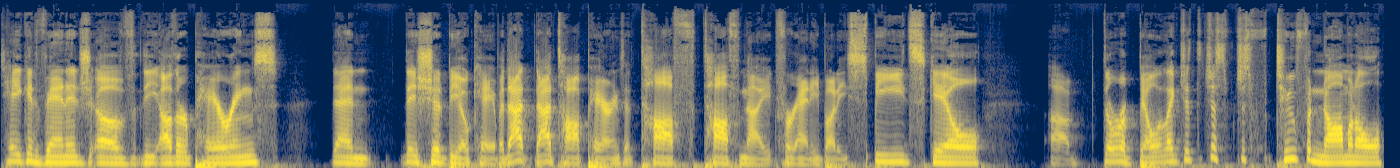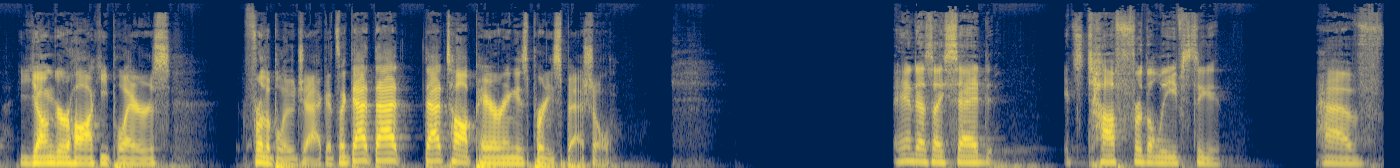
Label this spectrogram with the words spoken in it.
take advantage of the other pairings, then they should be okay. But that that top pairing's a tough, tough night for anybody. Speed, skill, uh, durability, like just just just two phenomenal younger hockey players for the Blue Jackets. Like that that that top pairing is pretty special. And as I said, it's tough for the Leafs to have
